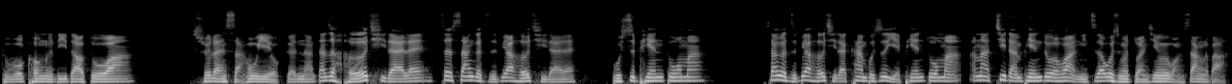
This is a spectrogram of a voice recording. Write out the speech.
多空的力道多啊。虽然散户也有跟啊，但是合起来呢，这三个指标合起来呢，不是偏多吗？三个指标合起来看，不是也偏多吗？啊，那既然偏多的话，你知道为什么短线会往上了吧？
